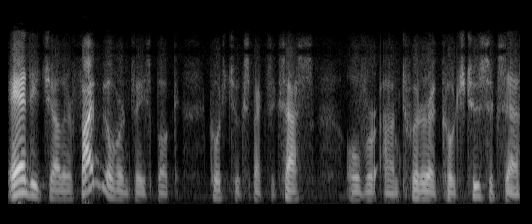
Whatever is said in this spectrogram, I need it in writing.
and each other. Find me over on Facebook, Coach to Expect Success over on Twitter at Coach2Success,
